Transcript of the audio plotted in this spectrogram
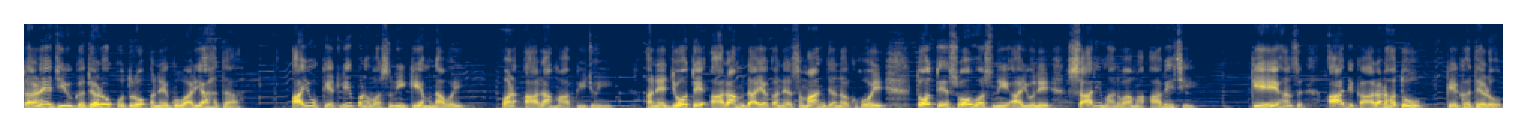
ત્રણેય જીવ ગધેડો, કૂતરો અને ગોવાળિયા હતા. આયુ કેટલી પણ વર્ષની કેમ ના હોય, પણ આરામ આપવી જોઈએ. અને જો તે આરામદાયક અને સમાનજનક હોય, તો તે સો વર્ષની આયુને સારી માનવામાં આવે છે. કે એ હંસ આ જ કારણ હતું કે ગધેડો,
